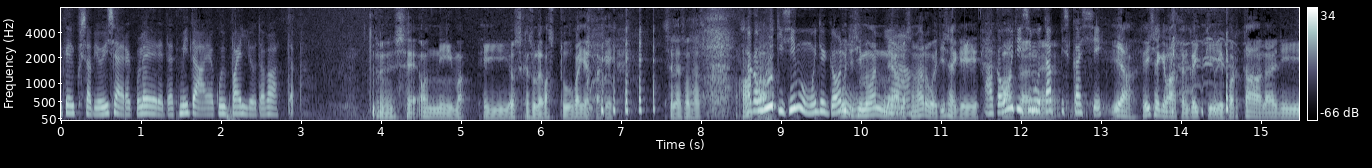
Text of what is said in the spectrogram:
igaüks saab ju ise reguleerida, et mida ja kui palju ta vaatab. see on nii, ma ei oska sulle vastu vaieldagi selles osas. aga uudishimu muidugi on. uudishimu on ja, ja ma saan aru, et isegi aga vaatan, uudishimu tappis kassi. jah, ja isegi vaatan kõiki portaale, nii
